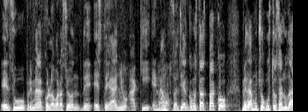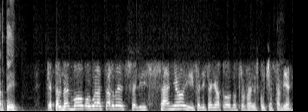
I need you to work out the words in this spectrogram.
en su primera colaboración de este año aquí en Autos al 100. ¿Cómo estás, Paco? Me da mucho gusto saludarte. ¿Qué tal, Memo? Muy buenas tardes, feliz año y feliz año a todos nuestros radioescuchas también.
